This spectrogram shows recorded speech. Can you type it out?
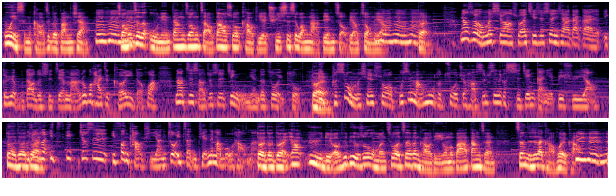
为什么考这个方向。嗯哼，从这个五年当中找到说考题的趋势是往哪边走比较重要。嗯哼，对。那所以我们希望说，哎，其实剩下大概一个月不到的时间嘛，如果孩子可以的话，那至少就是近五年的做一做。对。可是我们先说，不是盲目的做就好，是不是那个时间感也必须要？对对对。不就是说一一就是一份考题啊，你做一整天，那么不好嘛？对对对，要预留。就比如说我们做这份考题，我们把它当成真的是在考会考，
